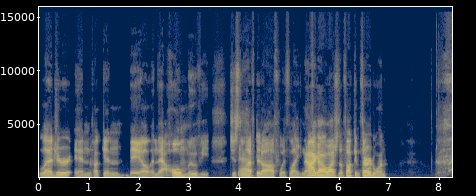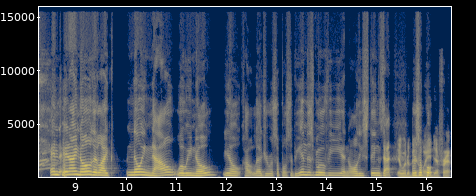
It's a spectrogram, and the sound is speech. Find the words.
Ledger and fucking Bale and that whole movie just Yeah. left it off with like now I gotta watch the fucking third one. and and I know that like knowing now what we know, you know how Ledger was supposed to be in this movie and all these things that It would have been way different.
